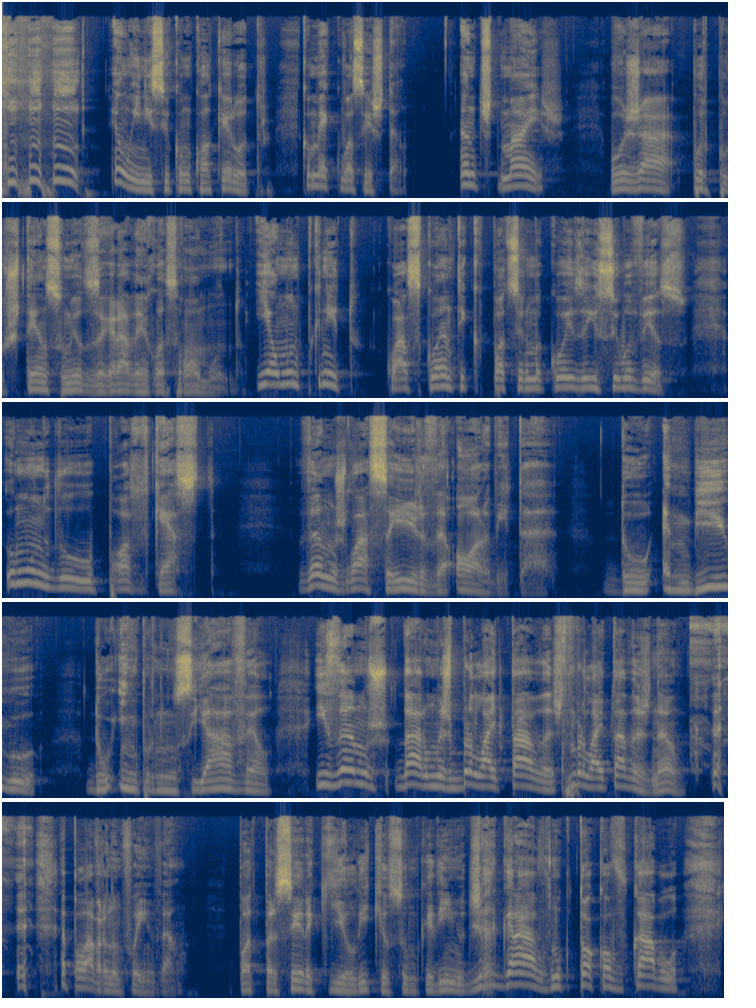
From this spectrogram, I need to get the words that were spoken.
é um início como qualquer outro. Como é que vocês estão? Antes de mais, vou já pôr por extenso o meu desagrado em relação ao mundo. E é um mundo pequenito, quase quântico, pode ser uma coisa e o seu avesso. O mundo do podcast. Vamos lá sair da órbita, do ambíguo, do impronunciável e vamos dar umas berlaitadas. Berlaitadas não. A palavra não foi em vão. Pode parecer aqui e ali que eu sou um bocadinho desregrado no que toca ao vocábulo,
